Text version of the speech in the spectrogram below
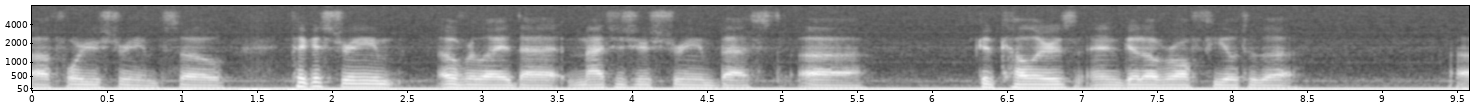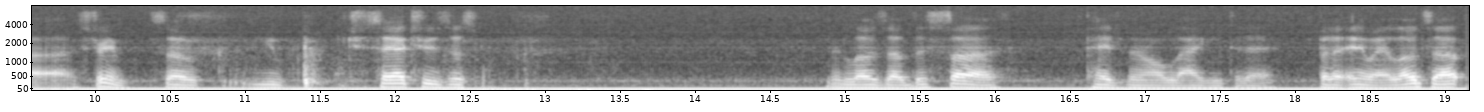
uh, for your stream. So pick a stream overlay that matches your stream best. Uh, good colors and good overall feel to the uh, stream. So you say I choose this one. It loads up. This uh, page been all laggy today. But uh, anyway, it loads up.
